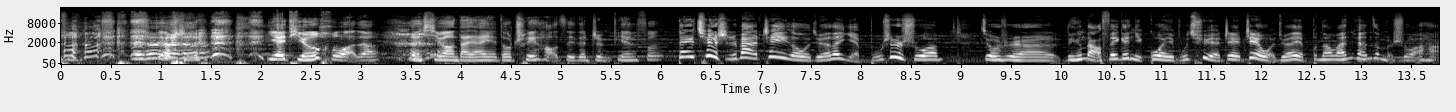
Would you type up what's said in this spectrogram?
就是也挺火的。那希望大家也都吹好自己的枕边风。但是确实吧，这个我觉得也不是说，就是领导非跟你过意不去。这这我觉得也不能完全这么说哈，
